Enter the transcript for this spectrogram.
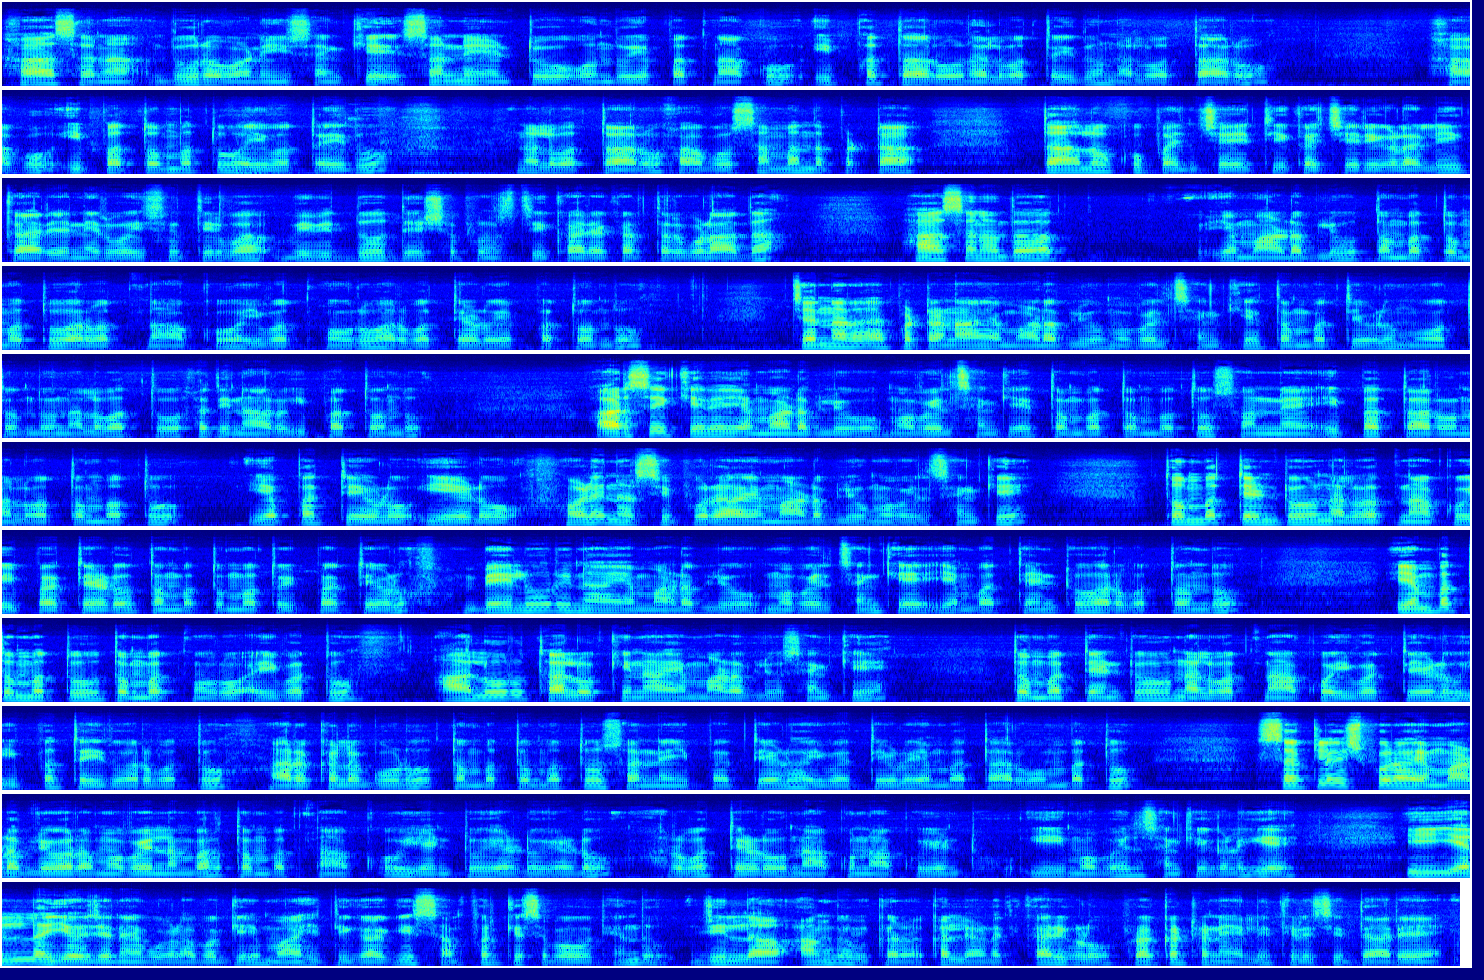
ಹಾಸನ, ದೂರವಾಣಿ ಸಂಖ್ಯೆ ಸೊನ್ನೆ ಎಂಟು ಒಂದು ಎಪ್ಪತ್ನಾಲ್ಕು, ಇಪ್ಪತ್ತಾರು ನಲವತ್ತೈದು ನಲವತ್ತಾರು ಹಾಗೂ ಇಪ್ಪತ್ತೊಂಬತ್ತು ಐವತ್ತೈದು ನಲವತ್ತಾರು ಹಾಗೂ ಸಂಬಂಧಪಟ್ಟ ತಾಲೂಕು ಪಂಚಾಯಿತಿ ಕಚೇರಿಗಳಲ್ಲಿ ಕಾರ್ಯನಿರ್ವಹಿಸುತ್ತಿರುವ ವಿವಿಧೋದ್ದೇಶ ಪುನಸ್ತಿ ಕಾರ್ಯಕರ್ತರುಗಳಾದ ಹಾಸನದ ಎಂ ಆರ್ ಡಬ್ಲ್ಯೂ ತೊಂಬತ್ತೊಂಬತ್ತು ಅರವತ್ತ್ನಾಲ್ಕು ಐವತ್ತ್ಮೂರು ಅರವತ್ತೇಳು, ಎಪ್ಪತ್ತೊಂದು. Channarayapatna M R W mobile ಸಂಖ್ಯೆ ತೊಂಬತ್ತೇಳು, ಮೂವತ್ತೊಂದು, ನಲವತ್ತು, ಹದಿನಾರು, ಇಪ್ಪತ್ತೊಂದು. Arsikere M R W mobile ಸಂಖ್ಯೆ ತೊಂಬತ್ತೊಂಬತ್ತು, ಸೊನ್ನೆ, ಇಪ್ಪತ್ತಾರು, ನಲವತ್ತೊಂಬತ್ತು, ಎಪ್ಪತ್ತೇಳು, ಏಳು. Hole Narasipura M R W mobile ಸಂಖ್ಯೆ ತೊಂಬತ್ತೆಂಟು ನಲವತ್ತ್ನಾಲ್ಕು ಇಪ್ಪತ್ತೆರಡು ತೊಂಬತ್ತೊಂಬತ್ತು, ಇಪ್ಪತ್ತೇಳು. ಬೇಲೂರಿನ ಎಂ ಆರ್ ಡಬ್ಲ್ಯೂ ಮೊಬೈಲ್ ಸಂಖ್ಯೆ ಎಂಬತ್ತೆಂಟು, ಅರವತ್ತೊಂದು. ಎಂಬತ್ತೊಂಬತ್ತು ತೊಂಬತ್ತ್ಮೂರು ಐವತ್ತು, ಆಲೂರು ತಾಲೂಕಿನ ಎಂ ಆರ್ ಡಬ್ಲ್ಯೂ ಸಂಖ್ಯೆ ತೊಂಬತ್ತೆಂಟು, ನಲವತ್ತ್ನಾಲ್ಕು, ಐವತ್ತೇಳು, ಇಪ್ಪತ್ತೈದು, ಅರವತ್ತು, ಅರಕಲಗೂಡು, ತೊಂಬತ್ತೊಂಬತ್ತು, ಸೊನ್ನೆ, ಇಪ್ಪತ್ತೇಳು, ಐವತ್ತೇಳು, ಎಂಬತ್ತಾರು, ಒಂಬತ್ತು, ಸಕಲೇಶ್ಪುರ ಎಂ ಆರ್ ಡಬ್ಲ್ಯೂ ಅವರ ಮೊಬೈಲ್ ನಂಬರ್ ತೊಂಬತ್ನಾಲ್ಕು ಎಂಟು, ಎರಡು ಎರಡು, ಅರವತ್ತೆರಡು, ನಾಲ್ಕು ನಾಲ್ಕು, ಎಂಟು ಈ ಮೊಬೈಲ್ ಸಂಖ್ಯೆಗಳಿಗೆ ಈ ಎಲ್ಲ ಯೋಜನೆಗಳ ಬಗ್ಗೆ ಮಾಹಿತಿಗಾಗಿ ಸಂಪರ್ಕಿಸಬಹುದು ಎಂದು ಜಿಲ್ಲಾ ಅಂಗವಿಕಲ, ಕಲ್ಯಾಣಾಧಿಕಾರಿಗಳು ಪ್ರಕಟಣೆಯಲ್ಲಿ ತಿಳಿಸಿದ್ದಾರೆ.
